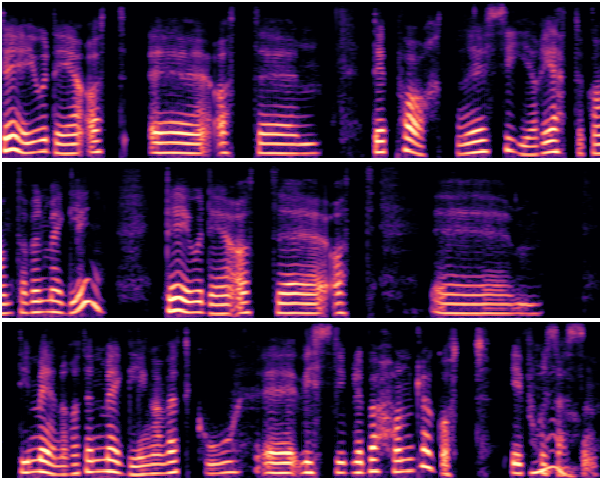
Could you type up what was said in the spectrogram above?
det er jo det at, eh, at eh, det partene sier i etterkant av en megling, det er jo det at, eh, at de mener at en megling har vært god hvis de blir behandla godt i prosessen.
